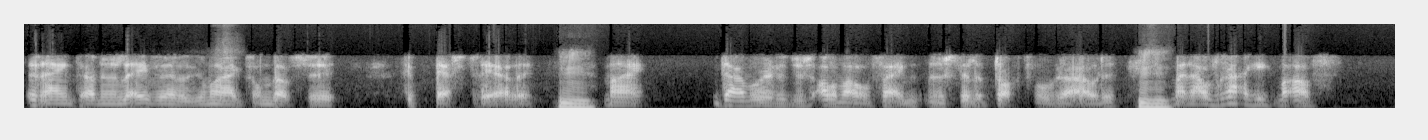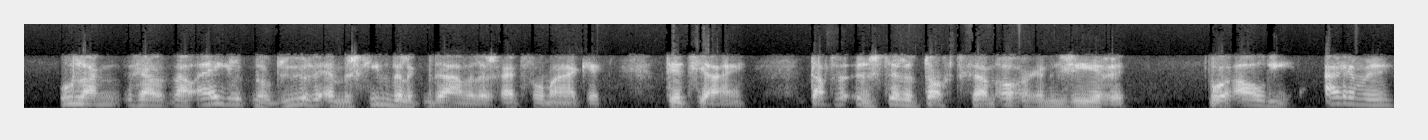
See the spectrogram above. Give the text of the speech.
een eind aan hun leven hebben gemaakt... omdat ze gepest werden. Hm. Maar daar worden dus allemaal fijn een stille tocht voor gehouden. Mhm. Maar nou vraag ik me af, hoe lang gaat het nou eigenlijk nog duren? En misschien wil ik me daar wel eens hard voor maken dit jaar. Dat we een stille tocht gaan organiseren voor al die arme,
